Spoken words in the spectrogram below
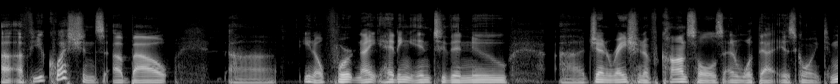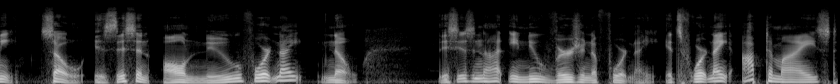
a, a few questions about, uh, you know, Fortnite heading into the new uh, generation of consoles and what that is going to mean. So, is this an all new Fortnite? No. This is not a new version of Fortnite. It's Fortnite optimized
